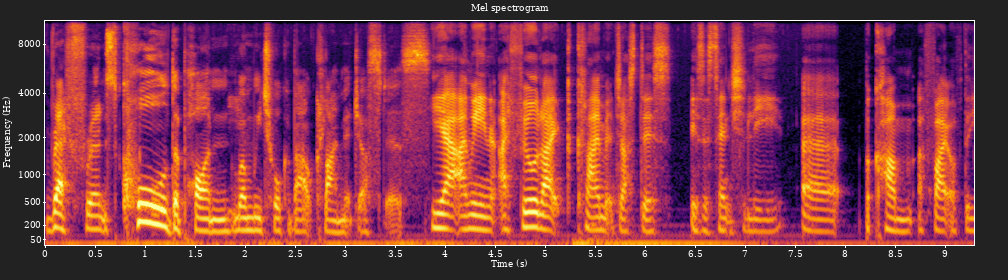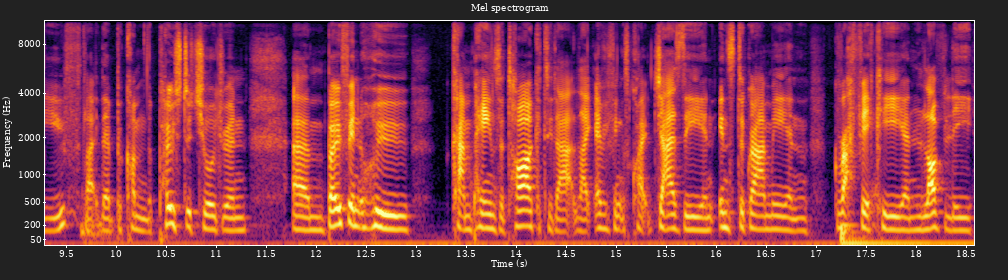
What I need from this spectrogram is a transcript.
referenced, called upon when we talk about climate justice? Yeah, I mean, I feel like climate justice is essentially uh, become a fight of the youth. Like they've become the poster children, um, both in who campaigns are targeted at like everything's quite jazzy and instagrammy and graphicy and lovely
